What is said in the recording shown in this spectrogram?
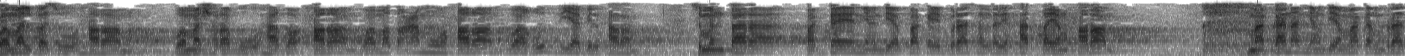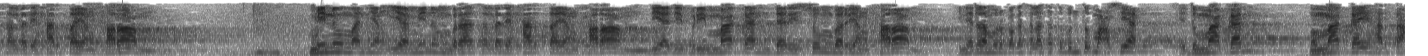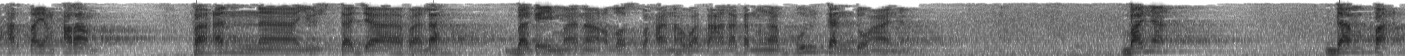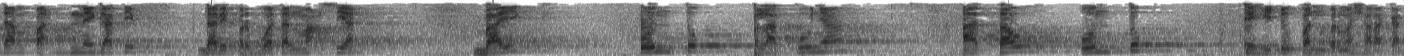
Wa malbasuhu haram, wa mashrabuhu haram wa mat'amuhu haram wa ghudhiya bil haram. Sementara pakaian yang dia pakai berasal dari harta yang haram. Makanan yang dia makan berasal dari harta yang haram. Minuman yang ia minum berasal dari harta yang haram. Dia diberi makan dari sumber yang haram. Ini adalah merupakan salah satu bentuk maksiat. Itu makan memakai harta-harta yang haram fa anna yustajabalah bagaimana Allah Subhanahu wa taala akan mengabulkan doanya? Banyak dampak-dampak negatif dari perbuatan maksiat. Baik untuk pelakunya atau untuk kehidupan bermasyarakat.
